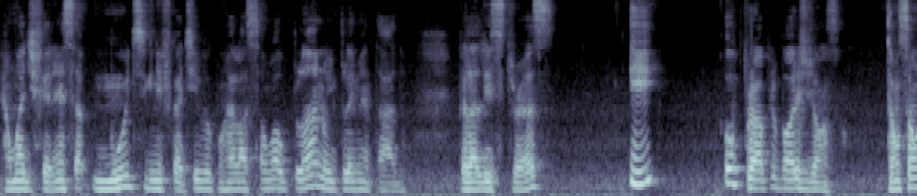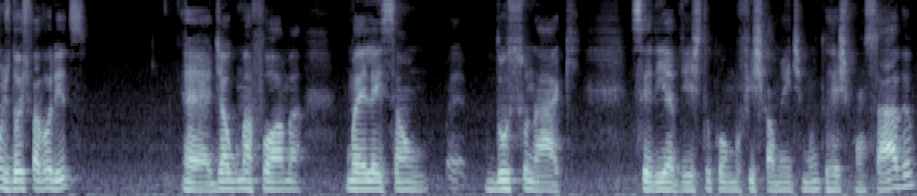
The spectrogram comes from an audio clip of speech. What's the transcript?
é uma diferença muito significativa com relação ao plano implementado pela Liz Truss e o próprio Boris Johnson. Então são os dois favoritos. É, de alguma forma, uma eleição do Sunak seria visto como fiscalmente muito responsável.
